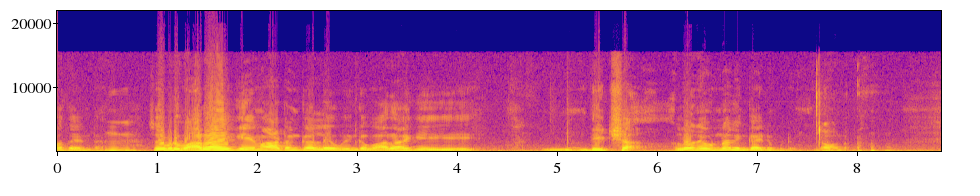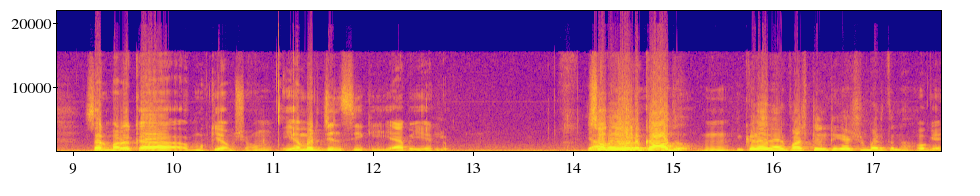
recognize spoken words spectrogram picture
పోతాయంట. సో ఇప్పుడు వారాహికి ఏం ఆటంకాలు లేవు ఇంకా వారాహి దీక్షలోనే ఉన్నారు ఇంకా ఆయన ఇప్పుడు. అవును. సార్ మరొక ముఖ్య అంశం ఎమర్జెన్సీకి యాభై ఏళ్ళు. యాభై ఏళ్ళు కాదు. ఇక్కడే నేను ఫస్ట్ లిటిగేషన్ పెడుతున్నా. ఓకే.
